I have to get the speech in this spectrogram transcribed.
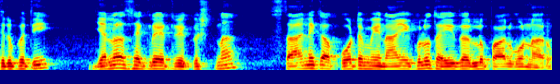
తిరుపతి జనరల్ సెక్రటరీ కృష్ణ స్థానిక కూటమి నాయకులు తదితరులు పాల్గొన్నారు.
